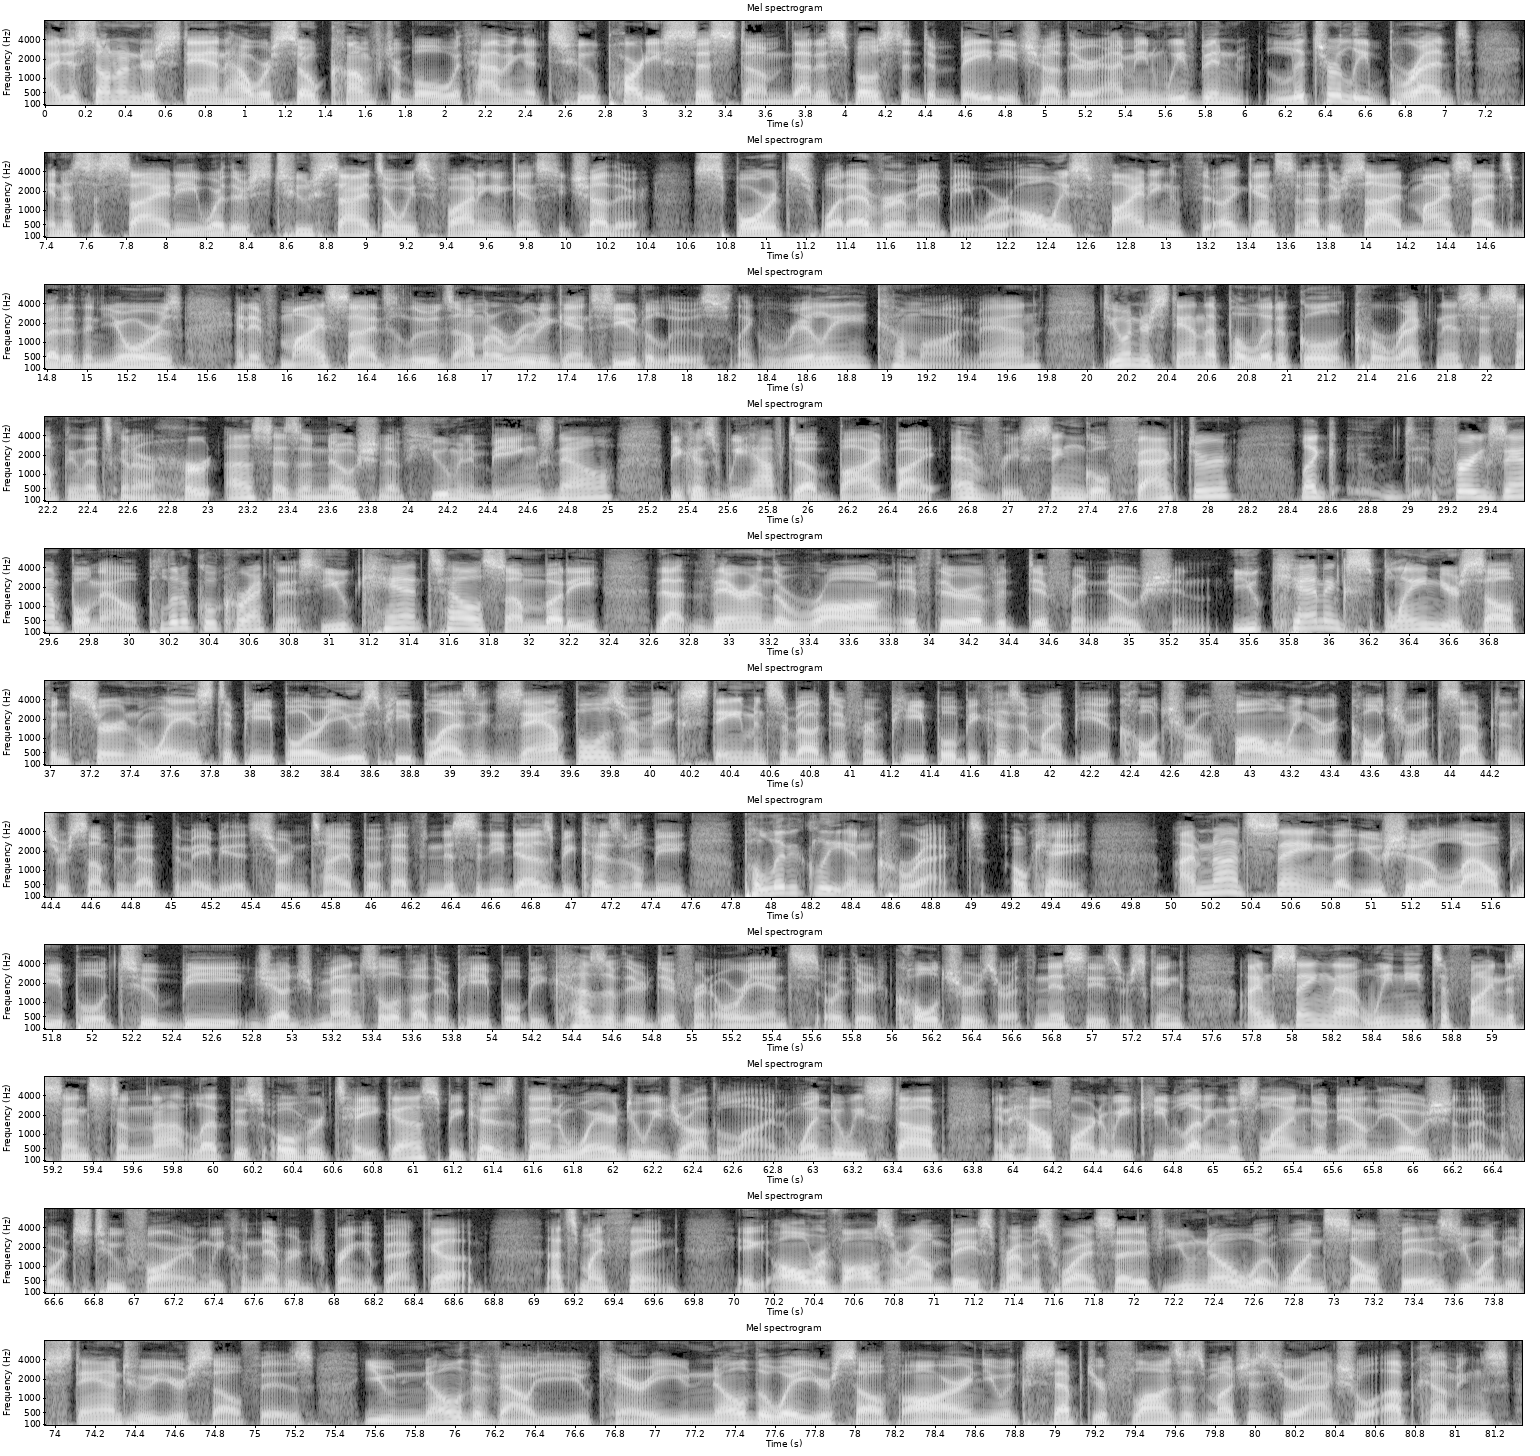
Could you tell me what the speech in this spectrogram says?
I just don't understand how we're so comfortable with having a two party system that is supposed to debate each other. I mean, we've been literally bred in a society where there's two sides always fighting against each other. Sports, whatever it may be, we're always fighting th- against another side. My side's better than yours. And if my side's lose, I'm going to root against you to lose. Like, really? Come on, man. Do you understand that political correctness is something that's going to hurt us as a notion of human beings now? Because we have to abide by every single factor? Like, for example, now, political correctness. You can't tell somebody that they're in the wrong if they're of a different notion. You can't explain yourself in certain ways to people or use people as examples or make statements about different people because it might be a cultural following or a cultural acceptance or something that maybe a certain type of ethnicity does because it'll be politically incorrect. Okay, I'm not saying that you should allow people to be judgmental of other people because of their different orients or their cultures or ethnicities or skin. I'm saying that we need to find a sense to not let this overtake us because then where do we draw the line? When do we stop? And how far do we keep letting this line go down the ocean then before it's too far and we can never bring it back up? That's my thing. It all revolves around base premise where I said if you know what oneself is, you understand who yourself is, you know the value you carry, you know the way yourself are, and you accept your flaws as much much as your actual upcomings,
